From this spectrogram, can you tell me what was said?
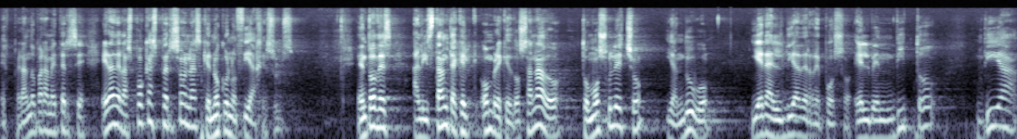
esperando para meterse, era de las pocas personas que no conocía a Jesús. Entonces, al instante aquel hombre quedó sanado, tomó su lecho y anduvo, y era el día de reposo, el bendito día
